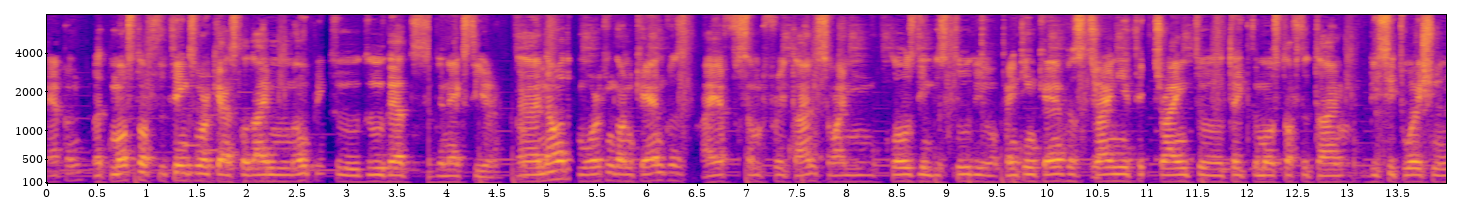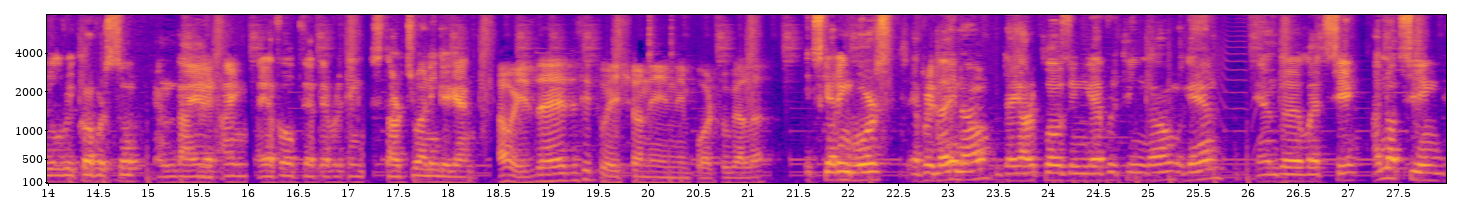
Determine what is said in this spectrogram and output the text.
happened, but most of the things were cancelled. I'm hoping to do that the next year. Uh, now I'm working on canvas, I have some free time, so I'm closed in the studio, painting canvas, trying things, trying to take the most of the time. The situation will recover soon, and I, I'm, I have hope that everything starts running again. How is the, the situation in, in Portugal? It's getting worse every day now. They are closing everything now again. And uh, let's see. I'm not seeing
